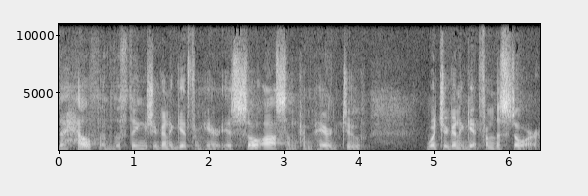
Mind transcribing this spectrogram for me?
the health of the things you're going to get from here is so awesome compared to what you're going to get from the store.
